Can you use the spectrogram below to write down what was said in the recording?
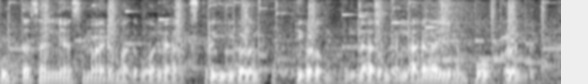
ബുദ്ധ സന്യാസിമാരും അതുപോലെ സ്ത്രീകളും കുട്ടികളും എല്ലാവരും ഉണ്ട് എല്ലാവരുടെ കയ്യിലും പൂക്കളുണ്ട്.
